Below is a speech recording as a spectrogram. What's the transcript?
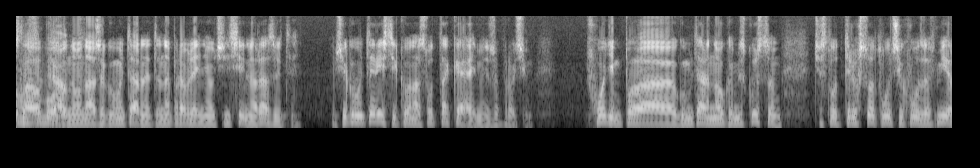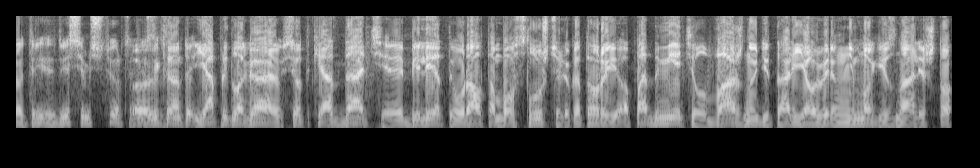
Слава богу, но у нас же гуманитарное это направление очень сильно развито. Вообще гуманитаристика у нас вот такая, между прочим. Входим по гуманитарным наукам и искусствам в число 300 лучших вузов мира, три- 274 Э, Виктор Анатольевич, я предлагаю все-таки отдать э, билеты Урал-Тамбов слушателю, который подметил важную деталь. Я уверен, немногие знали, что...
